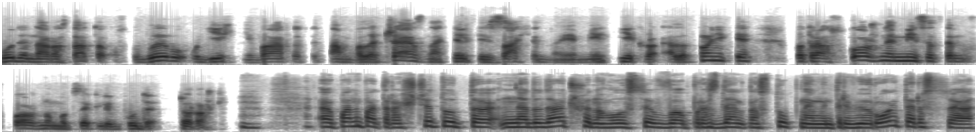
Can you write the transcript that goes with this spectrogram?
буде наростати, особливо у їхній вартості. Там величезна кількість західної мі- мікроелектроніки, котра з кожним місяцем в кожному циклі буде дорожче. Е, Пане Петре, ще тут е, на додачу наголосив президент наступним інтерв'ю Reuters, е,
